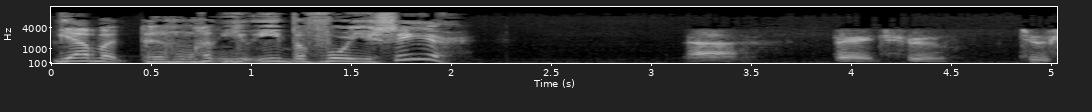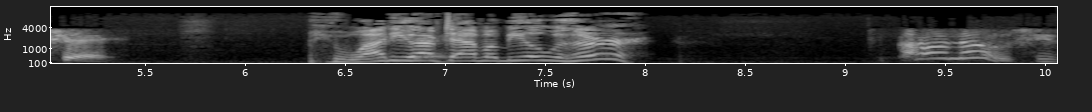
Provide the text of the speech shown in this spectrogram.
Yeah, but why you eat before you see her? Ah, very true. Touche. Why do you have to have a meal with her? I don't know. She's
